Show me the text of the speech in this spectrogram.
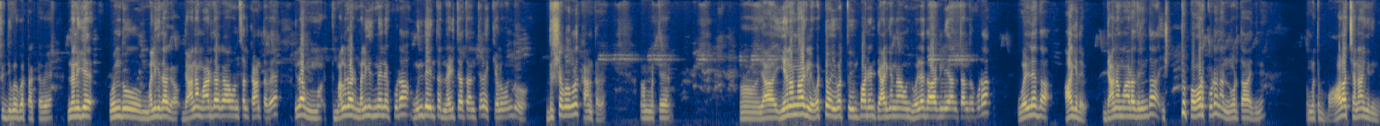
ಸುದ್ದಿಗಳು ಗೊತ್ತಾಗ್ತವೆ. ನನಗೆ ಒಂದು ಮಲಗಿದಾಗ, ಧ್ಯಾನ ಮಾಡಿದಾಗ ಒಂದ್ಸಲ ಕಾಣ್ತವೆ, ಇಲ್ಲ ಮಲಗ, ಮಲಗಿದ ಮೇಲೆ ಕೂಡ ಮುಂದೆ ಇಂಥದ್ದು ನಡೀತದ ಅಂತೇಳಿ ಕೆಲವೊಂದು ದೃಶ್ಯಗಳು ಕಾಣ್ತವೆ. ಮತ್ತು ಯಾ, ಏನನ್ನಾಗಲಿ, ಒಟ್ಟು ಇವತ್ತು ಇಂಪಾರ್ಟೆಂಟ್ ಯಾರಿಗೇನ ಒಂದು ಒಳ್ಳೇದಾಗಲಿ ಅಂತಂದ್ರೂ ಕೂಡ ಒಳ್ಳೇದ ಆಗಿದ್ದೇವೆ ಧ್ಯಾನ ಮಾಡೋದ್ರಿಂದ ಇಷ್ಟು ಪವರ್ ಕೂಡ ನಾನು ನೋಡ್ತಾ ಇದ್ದೀನಿ. ಮತ್ತು ಭಾಳ ಚೆನ್ನಾಗಿದ್ದೀನಿ.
